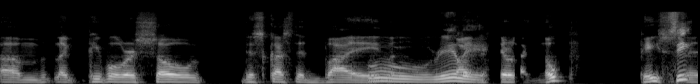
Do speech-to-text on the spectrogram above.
um, like people were so disgusted by, Ooh, really? by- they were like, nope, peace. See,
